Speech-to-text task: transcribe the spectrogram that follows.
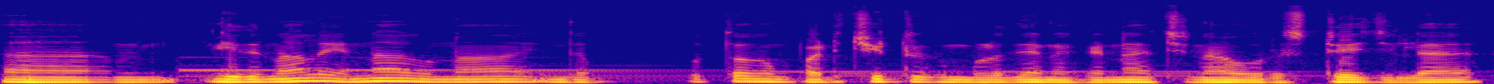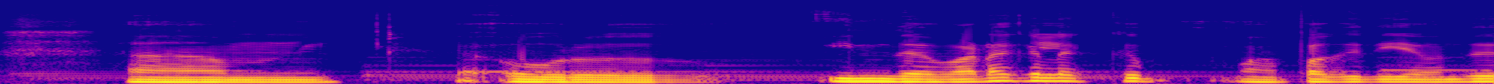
இதனால் இதனால என்ன ஆகுனா இந்த புத்தகம் படிச்சிட்டு இருக்கும் பொழுது எனக்கு என்னாச்சுன்னா ஒரு ஸ்டேஜில் ஒரு இந்த வடகிழக்கு பகுதியை வந்து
